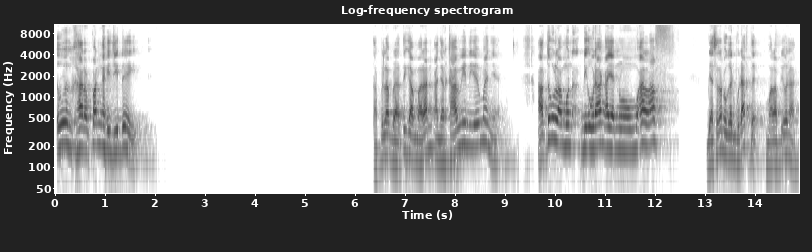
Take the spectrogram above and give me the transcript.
Uh harapan ngahiji deui. Tapi lah berarti gambaran anyar kawin ieu mah nya. Atuh lamun diurang aya nu mualaf biasanya bukan budak teh mualaf diurang.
